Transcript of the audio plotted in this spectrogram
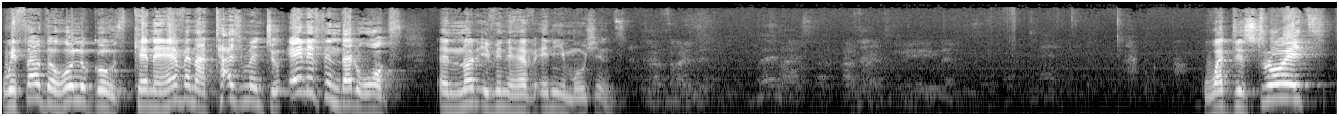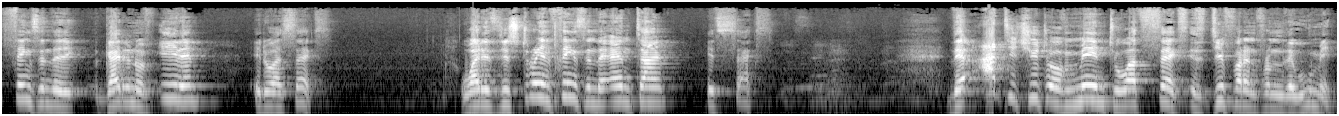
without the Holy Ghost can have an attachment to anything that walks and not even have any emotions. What destroyed things in the Garden of Eden, it was sex. What is destroying things in the end time, it's sex. The attitude of men towards sex is different from the women.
